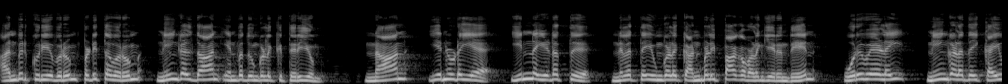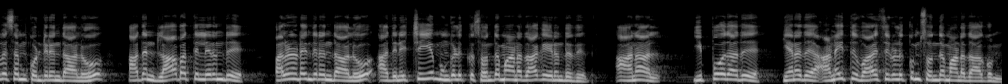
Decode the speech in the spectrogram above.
அன்பிற்குரியவரும் பிடித்தவரும் நீங்கள்தான் என்பது உங்களுக்கு தெரியும். நான் என்னுடைய இன்ன இடத்து நிலத்தை உங்களுக்கு அன்பளிப்பாக வழங்கியிருந்தேன். ஒருவேளை நீங்கள் அதை கைவசம் கொண்டிருந்தாலோ அதன் லாபத்திலிருந்து பலனடைந்திருந்தாலோ அது நிச்சயம் உங்களுக்கு சொந்தமானதாக இருந்தது. ஆனால் இப்போது அது எனது அனைத்து வாரிசுகளுக்கும் சொந்தமானதாகும்.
